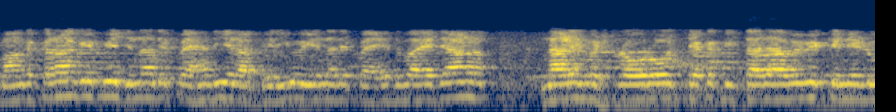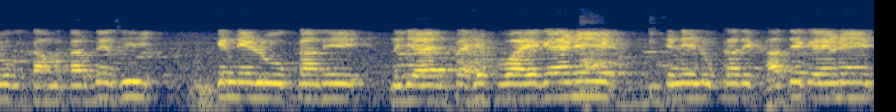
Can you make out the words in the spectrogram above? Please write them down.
ਮੰਗ ਕਰਾਂਗੇ ਵੀ ਜਿਨ੍ਹਾਂ ਦੇ ਪੈਸਿਆਂ ਦੀ ਹੇਰਾਫੇਰੀ ਹੋਈ, ਇਹਨਾਂ ਦੇ ਪੈਸੇ ਦਿਵਾਏ ਜਾਣ। ਨਾਲੇ ਮਿਸਟਰ ਓਵਰਆਲ ਚੈੱਕ ਕੀਤਾ ਜਾਵੇ ਵੀ ਕਿੰਨੇ ਲੋਕ ਕੰਮ ਕਰਦੇ ਸੀ, ਕਿੰਨੇ ਲੋਕਾਂ ਦੇ ਨਜਾਇਜ਼ ਪੈਸੇ ਪਵਾਏ ਗਏ ਨੇ, ਕਿੰਨੇ ਲੋਕਾਂ ਦੇ ਖਾਦੇ ਗਏ ਨੇ,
